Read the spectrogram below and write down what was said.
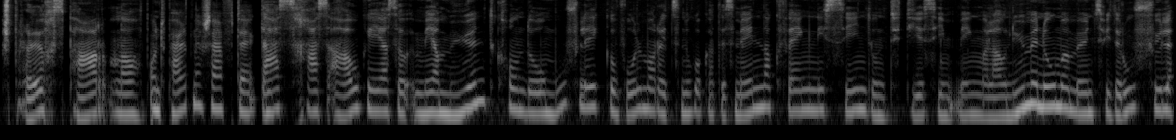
Gesprächspartner. Und Partnerschaften? Das kann es auch geben. Also wir müssen Kondom auflegen, obwohl wir jetzt nur gerade ein Männergefängnis sind und die sind manchmal auch nicht mehr rum, müssen sie wieder auffüllen.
